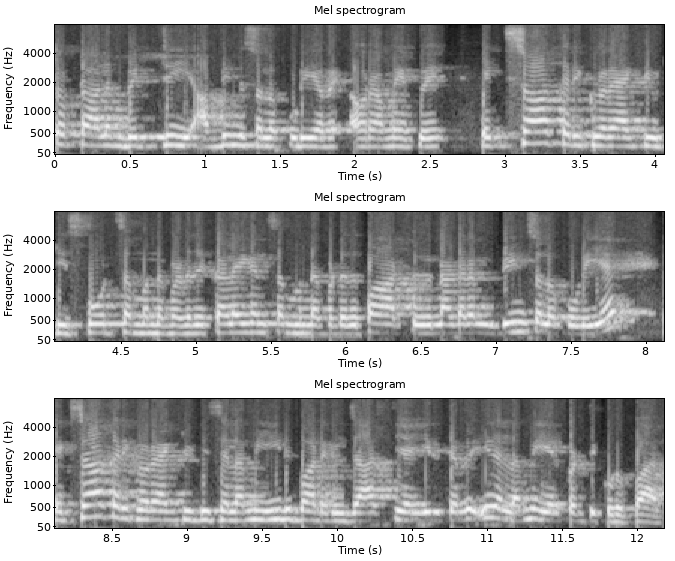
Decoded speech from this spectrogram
தொட்டாலும் வெற்றி அப்படின்னு சொல்லக்கூடிய ஒரு அமைப்பு. எக்ஸ்ட்ரா கரிக்குலர் ஆக்டிவிட்டி ஸ்போர்ட்ஸ் சம்பந்தப்பட்டது கலைகள் சம்பந்தப்பட்டது பாட்டு நடனம் அப்படின்னு சொல்லக்கூடிய எக்ஸ்ட்ரா கரிக்குலர் ஆக்டிவிட்டிஸ் எல்லாமே ஈடுபாடுகள் ஜாஸ்தியா இருக்கிறது. இது எல்லாமே ஏற்படுத்தி கொடுப்பார்.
